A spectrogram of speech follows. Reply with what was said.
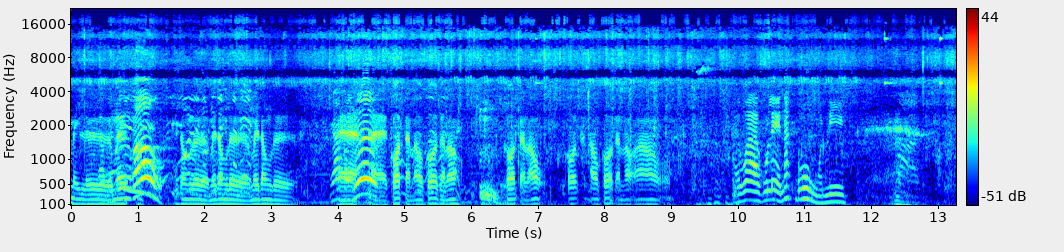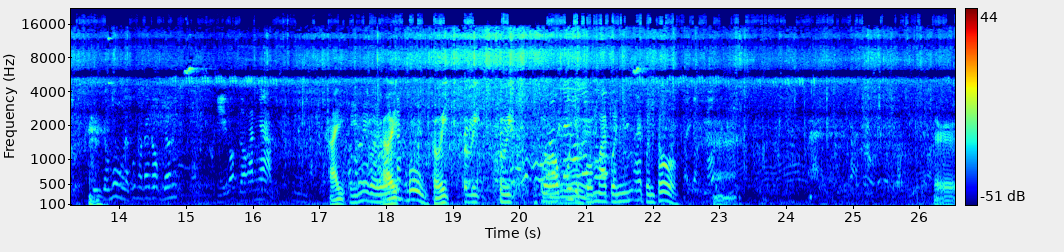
ไม่เลอไม่ไม่เข้าไม่ต้องเลอไม่ต้องเลอไม่ต้องเลออย่าแหไปมเด้อแหมกอดกันเอากอดกันเอากอดกันเอากอดกันเอากอดกันเอาเอาแต่ว่ากูเล่นนักบุ้งวันนี้จะมุ่งเลยพวกมันได้ดอกเดียวนี่ขี่รถดอกอันงามไอ้ตีไม่ก็รู้เฮ้ยนักบุ้งเฮ้ยเฮ้ยเฮ้ยตัวผู้หญิงผมมาเป็นไอ้เป็นโตเออ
